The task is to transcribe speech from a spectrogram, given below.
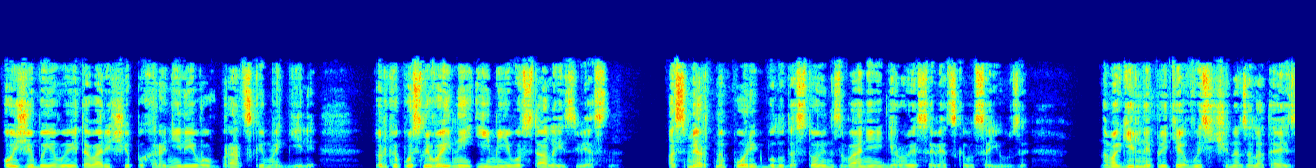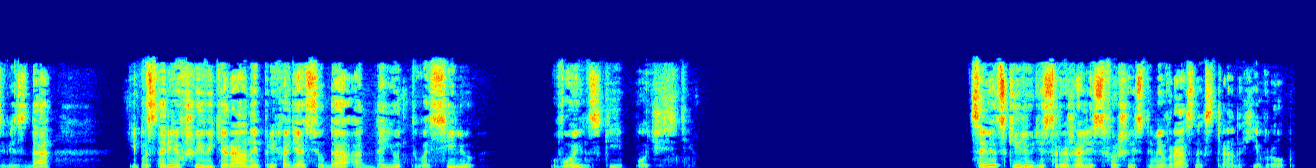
Позже боевые товарищи похоронили его в братской могиле. Только после войны имя его стало известно. Посмертно Порик был удостоен звания Героя Советского Союза. На могильной плите высечена золотая звезда, и постаревшие ветераны, приходя сюда, отдают Василию воинские почести. Советские люди сражались с фашистами в разных странах Европы.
